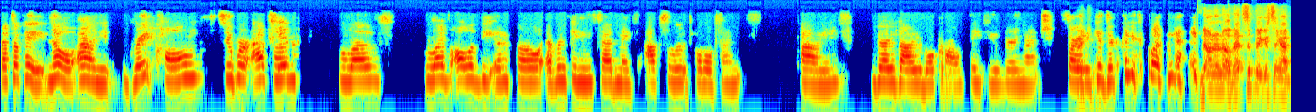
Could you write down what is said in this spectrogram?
That's okay. No, um, great call. Super awesome. Love, love all of the info. Everything you said makes absolute total sense. Um, very valuable call. Thank you very much. Sorry, thank the you. kids are going to go next. No, no, no. That's the biggest thing. I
